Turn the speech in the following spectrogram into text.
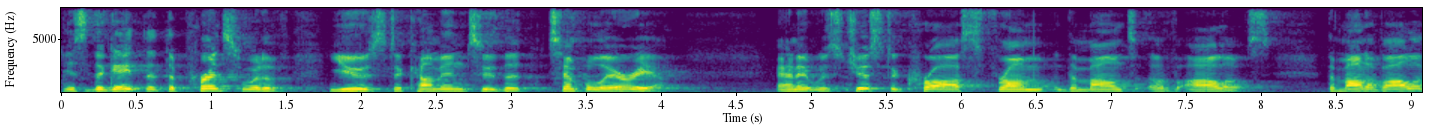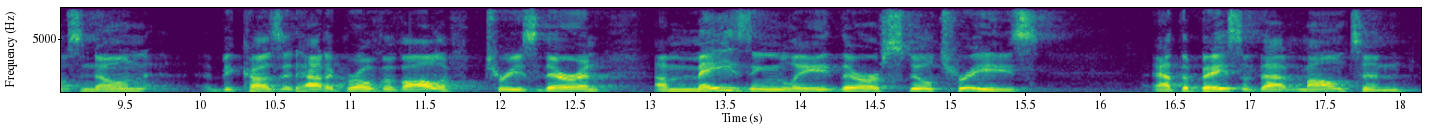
It's the gate that the prince would have used to come into the temple area. And it was just across from the Mount of Olives. The Mount of Olives, known because it had a grove of olive trees there, and amazingly, there are still trees at the base of that mountain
